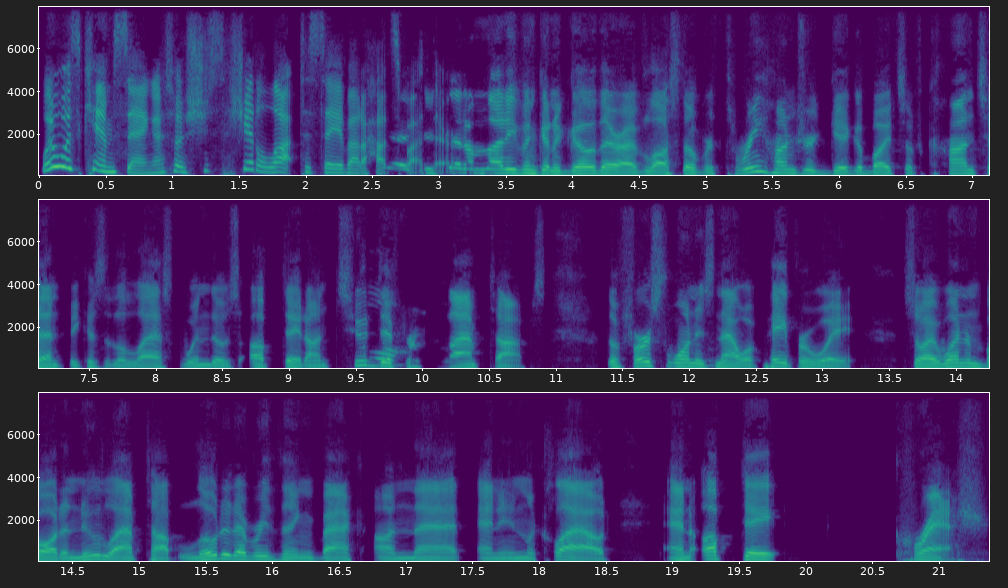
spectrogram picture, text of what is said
What was Kim saying? I saw she she had a lot to say about a hotspot yeah, there. Said, I'm not even going to go there. I've lost over 300 gigabytes of content because of the last Windows update on two cool. different laptops. The first one is now a paperweight. So I went and bought a new laptop, loaded everything back on that and in the cloud, and update crash.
